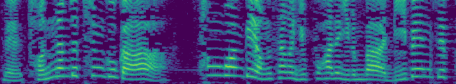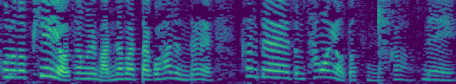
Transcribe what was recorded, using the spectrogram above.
네, 전 남자친구가 성관계 영상을 유포하는 이른바 리벤지 포르노 피해 여성을 만나봤다고 하는데 현재 좀 상황이 어떻습니까? 네.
